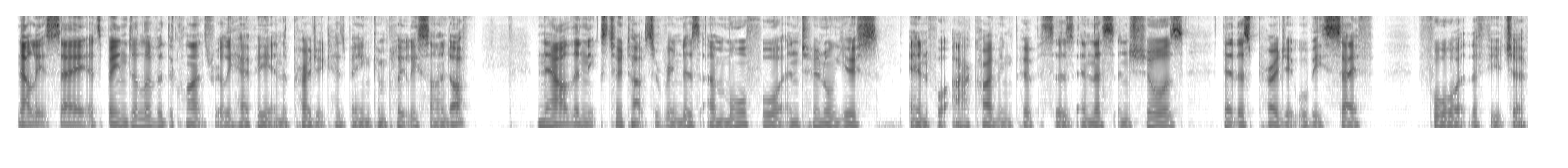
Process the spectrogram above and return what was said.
Now let's say it's been delivered, the client's really happy and the project has been completely signed off. Now the next two types of renders are more for internal use and for archiving purposes, and this ensures that this project will be safe for the future.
